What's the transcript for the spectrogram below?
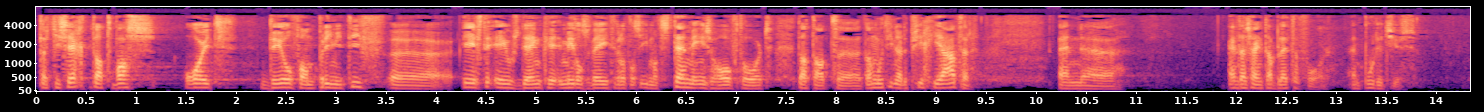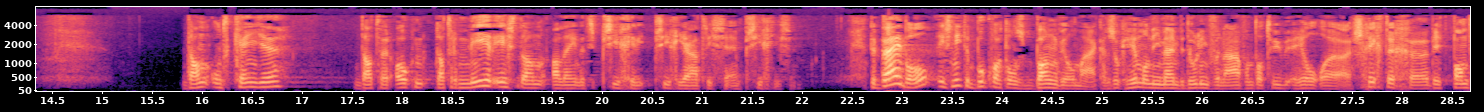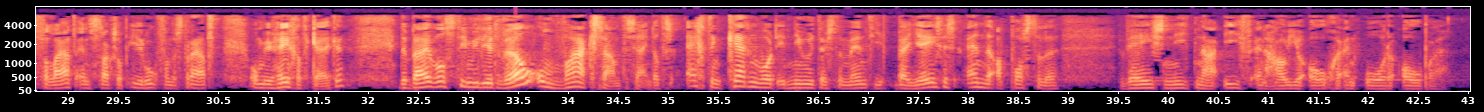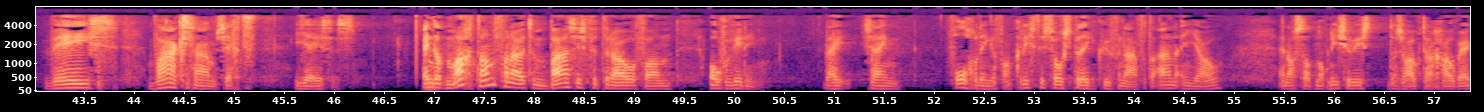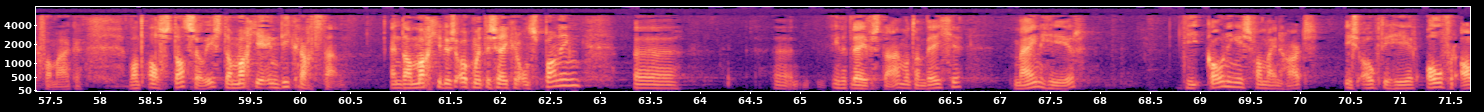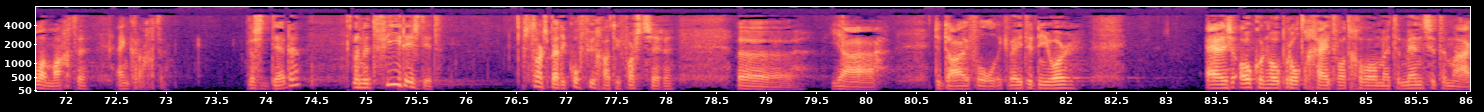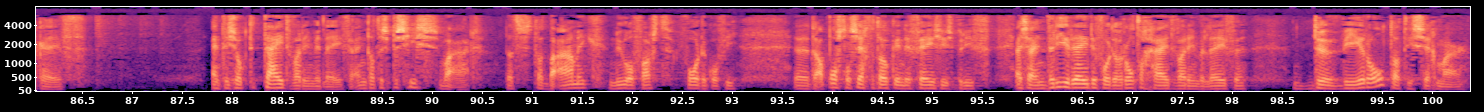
dat je zegt dat was ooit deel van primitief eerste eeuws denken. Inmiddels weten we dat als iemand stemmen in zijn hoofd hoort, dat dat, dan moet hij naar de psychiater. En, uh, en daar zijn tabletten voor en poedertjes. Dan ontken je dat er, ook, dat er meer is dan alleen het psychi psychiatrische en psychische. De Bijbel is niet een boek wat ons bang wil maken. Dat is ook helemaal niet mijn bedoeling vanavond dat u heel uh, schichtig uh, dit pand verlaat en straks op ieder hoek van de straat om u heen gaat kijken. De Bijbel stimuleert wel om waakzaam te zijn. Dat is echt een kernwoord in het Nieuwe Testament bij Jezus en de apostelen. Wees niet naïef en hou je ogen en oren open. Wees waakzaam, zegt Jezus. En dat mag dan vanuit een basisvertrouwen van overwinning. Wij zijn volgelingen van Christus. Zo spreek ik u vanavond aan en jou. En als dat nog niet zo is, dan zou ik daar gauw werk van maken. Want als dat zo is, dan mag je in die kracht staan. En dan mag je dus ook met een zekere ontspanning uh, uh, in het leven staan. Want dan weet je, mijn Heer, die koning is van mijn hart, is ook de Heer over alle machten en krachten. Dat is het derde. En het vierde is dit. Straks bij de koffie gaat u vast zeggen, uh, ja, de duivel, ik weet het niet hoor. Er is ook een hoop rottigheid wat gewoon met de mensen te maken heeft. En het is ook de tijd waarin we leven. En dat is precies waar. Dat, dat beaam ik nu alvast voor de koffie. Eh, de apostel zegt het ook in de Efeziusbrief. Er zijn drie redenen voor de rottigheid waarin we leven. De wereld, dat is zeg maar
